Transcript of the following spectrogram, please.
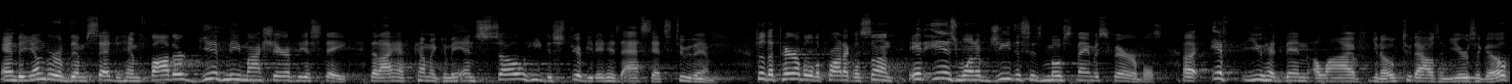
and the younger of them said to him, Father, give me my share of the estate that I have coming to me. And so he distributed his assets to them. So, the parable of the prodigal son, it is one of Jesus' most famous parables. Uh, if you had been alive, you know, 2,000 years ago,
